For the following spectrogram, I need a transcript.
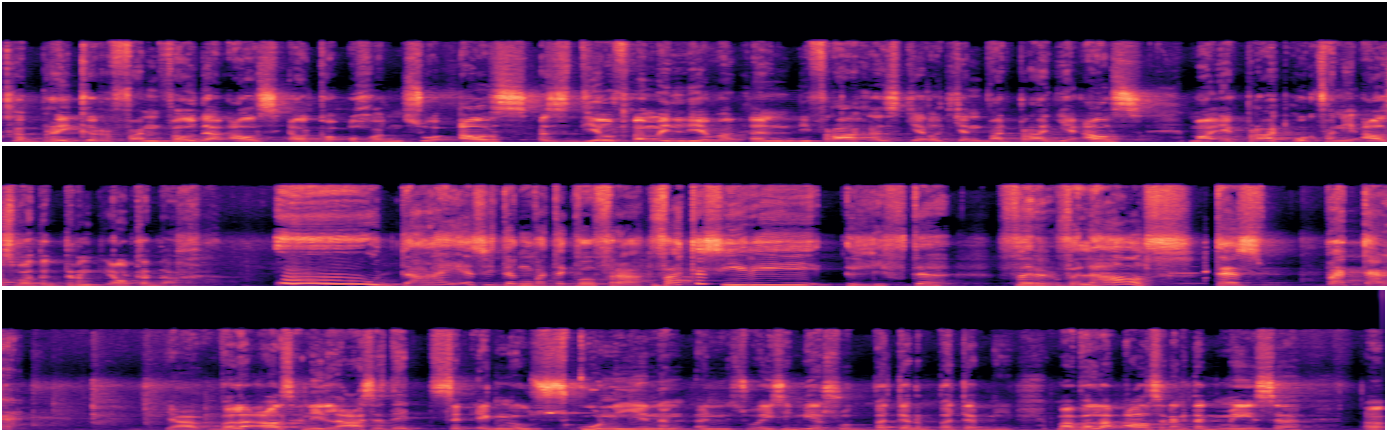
gebruiker van wilde als elke oggend. So als is deel van my lewe en die vraag is kereltjie, wat praat jy als? Maar ek praat ook van die als wat ek drink elke dag. Ooh, daai is die ding wat ek wil vra. Wat is hierdie liefde vir wille als? Dis bitter. Ja, wille als in die laaste tyd sit ek nou skoon heuning in. So hy's nie meer so bitter bitter nie. Maar wille als en ek dink mense uh,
